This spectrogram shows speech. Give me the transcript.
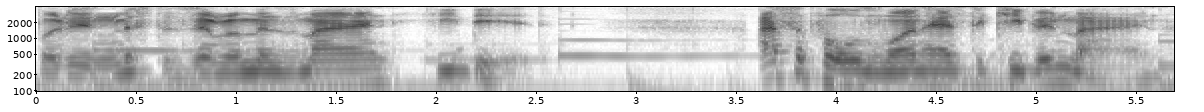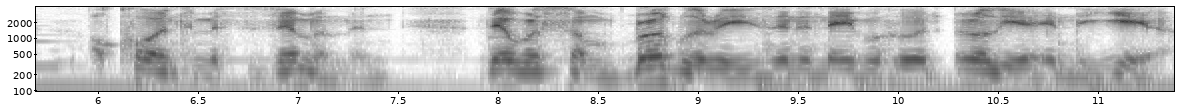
but in Mr. Zimmerman's mind, he did. I suppose one has to keep in mind, according to Mr. Zimmerman, there were some burglaries in the neighborhood earlier in the year,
